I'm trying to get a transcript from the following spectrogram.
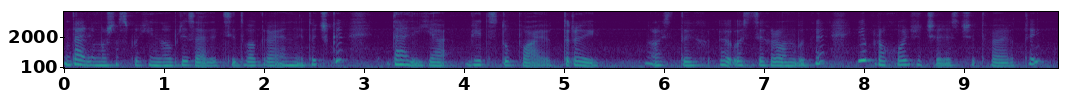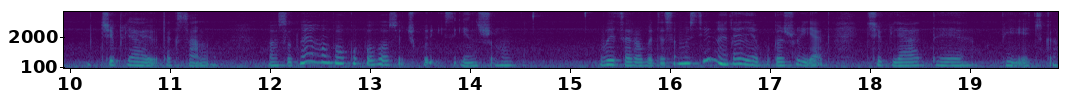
Далі можна спокійно обрізати ці два краї ниточки. Далі я відступаю три ось тих, е, ось ці ромбики і проходжу через четвертий, чіпляю так само з одного боку полосочку і з іншого. Ви це робите самостійно, і далі я покажу, як чіпляти пір'ячка.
